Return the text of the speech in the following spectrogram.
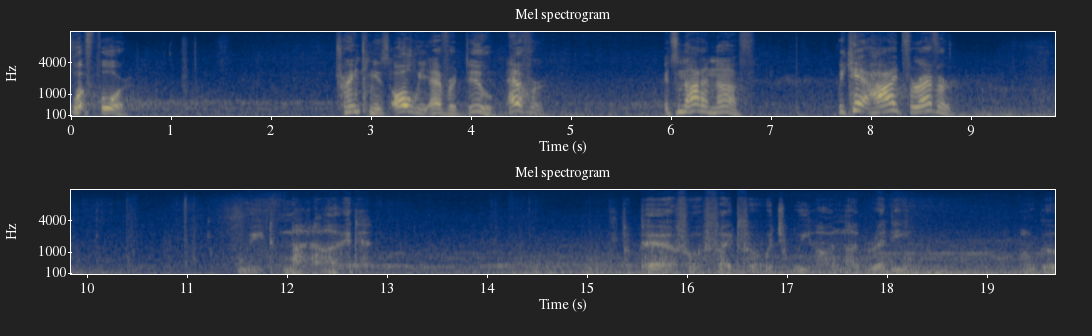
What for? Training is all we ever do, ever. It's not enough. We can't hide forever. We do not hide. We prepare for a fight for which we are not ready. Go.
